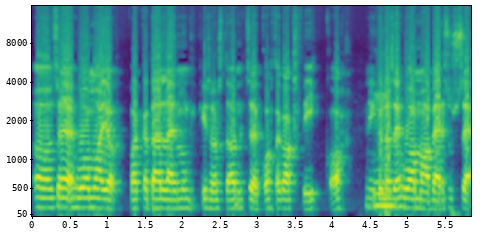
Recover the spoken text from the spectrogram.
On, se huomaa jo, vaikka tälleen munkin kisosta on nyt se kohta kaksi viikkoa, niin mm. kyllä se huomaa versus se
